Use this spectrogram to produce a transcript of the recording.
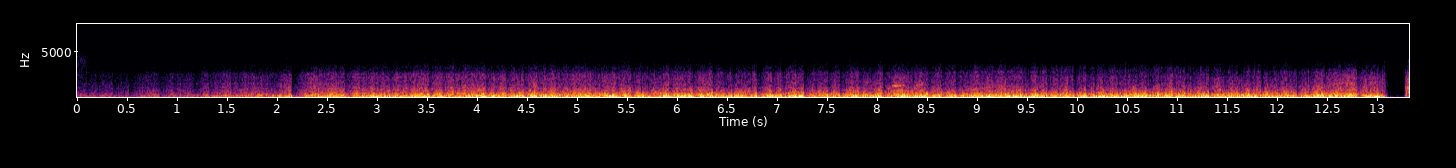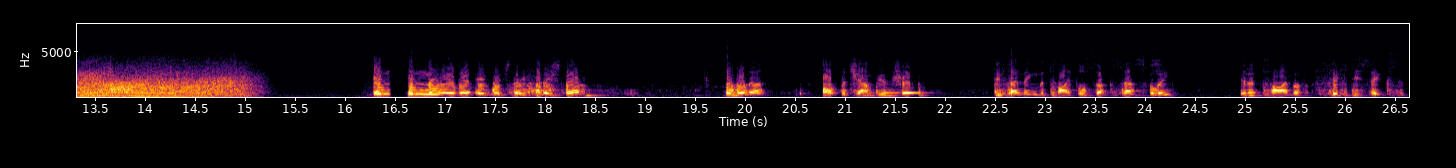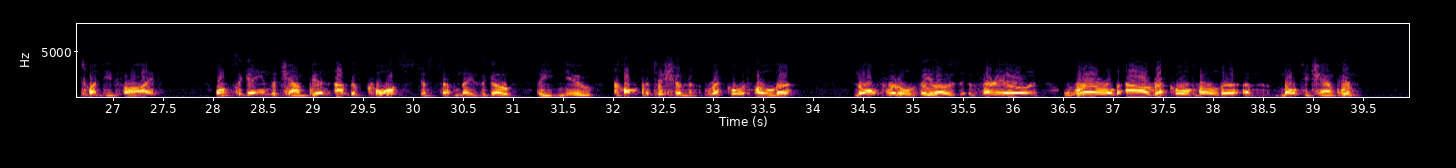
which they finished then. The winner of the championship defending the title successfully in a time of 56.25. Once again, the champion, and of course, just seven days ago, the new competition record holder, North Wirral Velo's very own world hour record holder and multi-champion,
